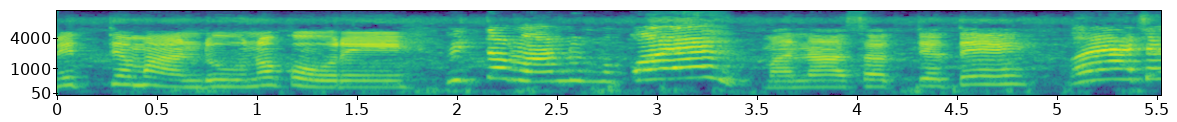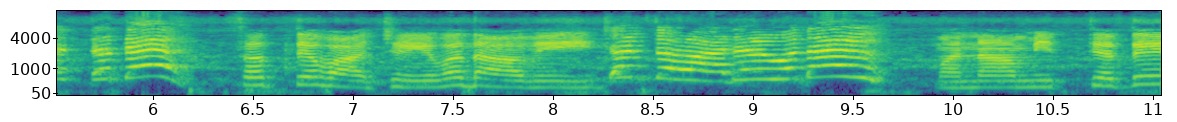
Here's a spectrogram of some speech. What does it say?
मिथ्य मांडू नको रे. वित्त मानू नको रे. मना सत्य ते मला सत्य ते सत्य वाचे वदावे सत्य वाढेल वदाल. मना मिथ्य ते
